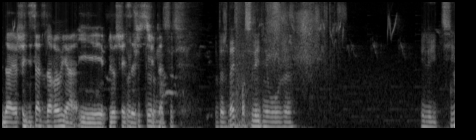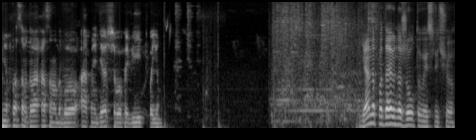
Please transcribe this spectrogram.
Да, и 60 здоровья и плюс 6 защиты. 114. Дождать последнего уже. Или идти. Мне просто в два раза надо было армию делать, чтобы победить твою. Я нападаю на желтого, если что.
